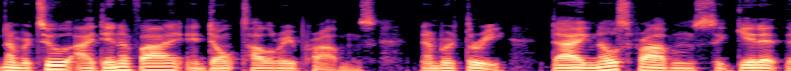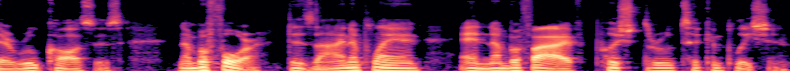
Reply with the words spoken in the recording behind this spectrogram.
Number two, identify and don't tolerate problems. Number three, diagnose problems to get at their root causes. Number four, design a plan. And number five, push through to completion.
